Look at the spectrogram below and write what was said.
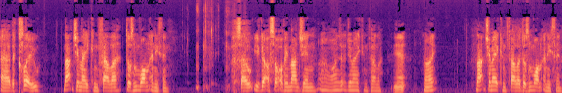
Uh, the clue, that Jamaican fella doesn't want anything. So you've got to sort of imagine, oh, why is it a Jamaican fella? Yeah. Right, that Jamaican fella doesn't want anything.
